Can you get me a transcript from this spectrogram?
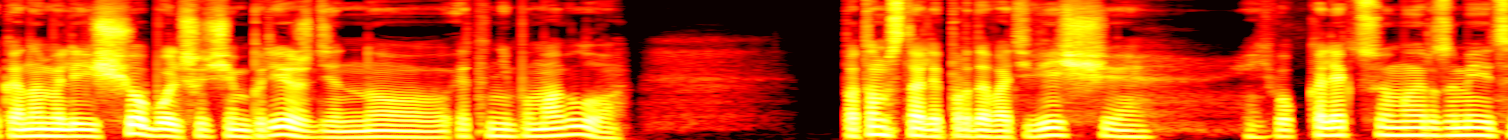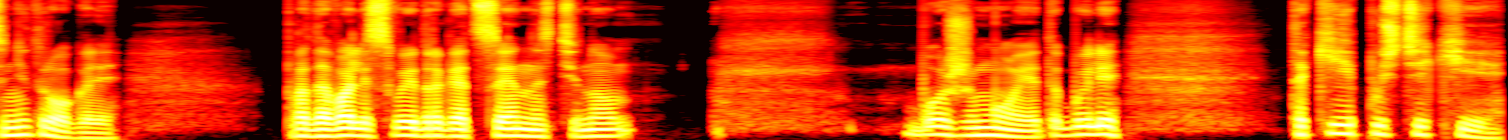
экономили еще больше, чем прежде, но это не помогло. Потом стали продавать вещи. Его коллекцию мы, разумеется, не трогали. Продавали свои драгоценности, но... Боже мой, это были такие пустяки.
